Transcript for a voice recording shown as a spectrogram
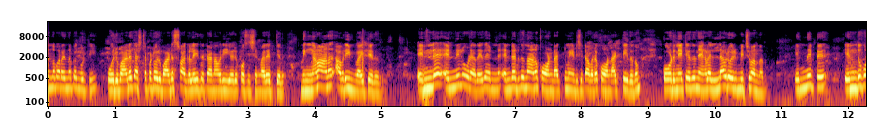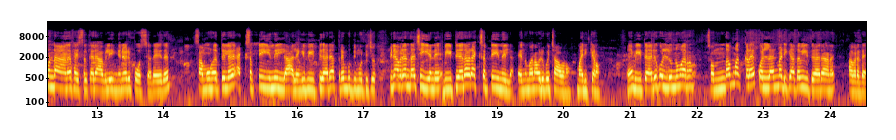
എന്ന് പറയുന്ന പെൺകുട്ടി ഒരുപാട് കഷ്ടപ്പെട്ട് ഒരുപാട് സ്ട്രഗിൾ ചെയ്തിട്ടാണ് അവർ ഈ ഒരു പൊസിഷൻ വരെ എത്തിയത്. നിങ്ങളാണ് അവർ ഇൻവൈറ്റ് ചെയ്തത്. എന്റെ എന്നിലൂടെ അതായത് എന്റെ അടുത്ത് നിന്നാണ് കോൺടാക്ട് മേടിച്ചിട്ട് അവരെ കോൺടാക്ട് ചെയ്തതും കോർഡിനേറ്റ് ചെയ്തതും ഞങ്ങൾ എല്ലാവരും ഒരുമിച്ച് വന്നത്. എന്നിട്ട് എന്തുകൊണ്ടാണ് ഫൈസൽക്ക രാവിലെ ഇങ്ങനെ ഒരു പോസ്റ്റ് അതായത് സമൂഹത്തിൽ അക്സെപ്റ്റ് ചെയ്യുന്നില്ല അല്ലെങ്കിൽ വീട്ടുകാരെ അത്രയും ബുദ്ധിമുട്ടിച്ചു. പിന്നെ അവരെന്താ ചെയ്യേണ്ടത് വീട്ടുകാരെ അവർ അക്സെപ്റ്റ് ചെയ്യുന്നില്ല എന്ന് പറഞ്ഞാൽ അവർ പോയി ചാവണോ മരിക്കണം. ഏഹ് വീട്ടുകാർ കൊല്ലുന്നു പറഞ്ഞു സ്വന്തം മക്കളെ കൊല്ലാൻ മടിക്കാത്ത വീട്ടുകാരാണ് അവരുടെ.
